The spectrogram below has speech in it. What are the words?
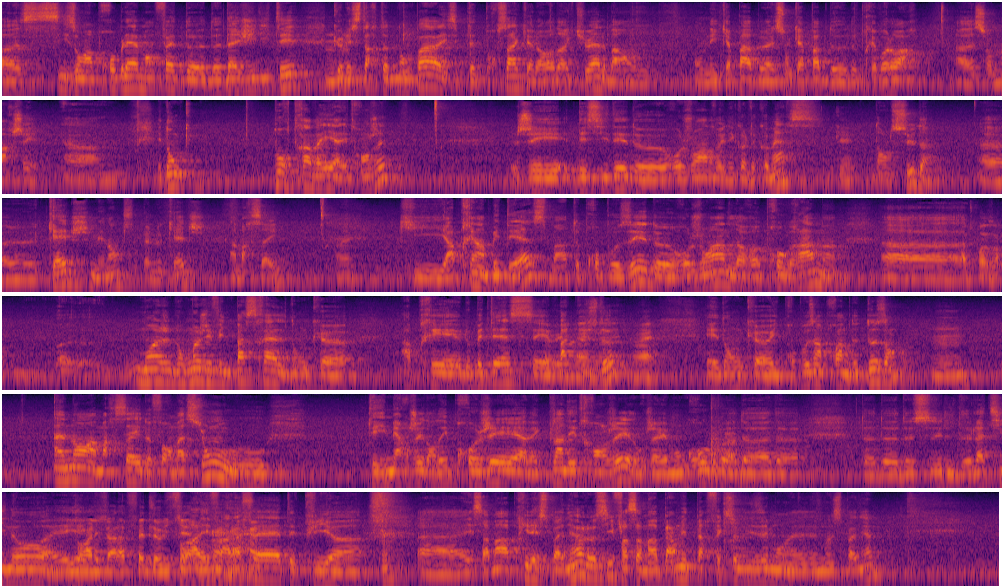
ils ont un problème en fait d'agilité que mhm. les startups n'ont pas. Et c'est peut-être pour ça qu'à l'heure actuelle, ben, on, est capable, elles sont capables de, de prévaloir. Euh, sur le marché. Euh, et donc, pour travailler à l'étranger, j'ai décidé de rejoindre une école de commerce dans le sud, euh, Cage, maintenant, ça s'appelle le Cage, à Marseille. qui, après un BTS, bah, te proposait de rejoindre leur programme. à trois ans. moi, donc moi, j'ai fait une passerelle. Donc, après le BTS, c'est Bac plus 2. Et donc, ils proposent un programme de deux ans un an à Marseille de formation où tu es immergé dans des projets avec plein d'étrangers. Donc j'avais mon groupe de, de, de, de, de, latino. Et, pour aller faire la fête le week-end. Pour aller faire la fête. et puis, euh, euh, et ça m'a appris l'espagnol aussi. Enfin, ça m'a permis de perfectionner mon, mon espagnol.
